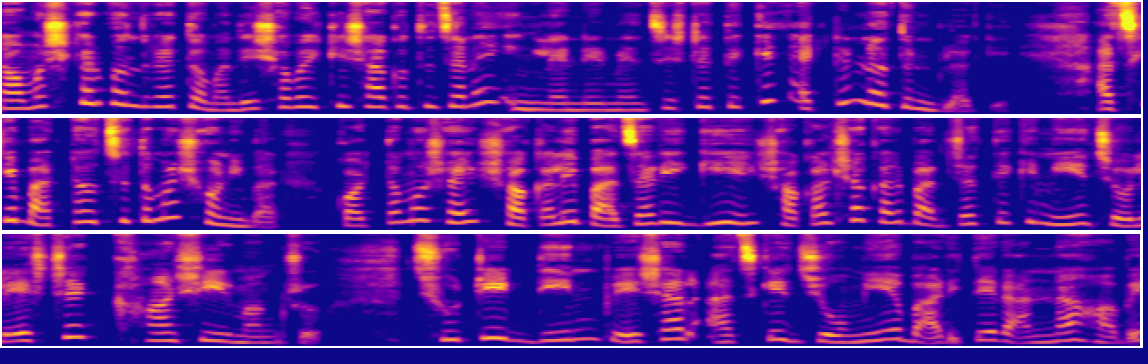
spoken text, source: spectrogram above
নমস্কার বন্ধুরা, তোমাদের সবাইকে স্বাগত জানাই ইংল্যান্ডের ম্যানচেস্টার থেকে একটা নতুন ব্লগে। আজকে বারটা হচ্ছে তোমার শনিবার। কর্তামশাই সকালে বাজারে গিয়ে সকাল সকাল বাজার থেকে নিয়ে চলে এসছে খাসির মাংস। ছুটির দিন স্পেশাল আজকে জমিয়ে বাড়িতে রান্না হবে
